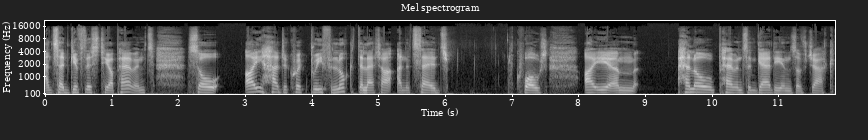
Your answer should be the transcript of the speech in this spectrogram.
and said, Give this to your parent. So I had a quick brief look at the letter and it said, quote, I am hello parents and guardians of Jack.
